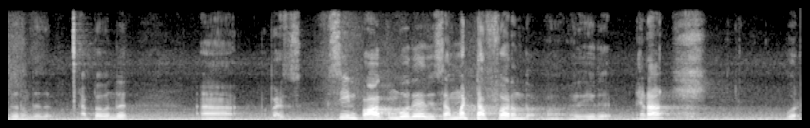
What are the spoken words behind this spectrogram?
இது இருந்தது. அப்போ வந்து சீன் பார்க்கும்போதே அது செம்ம டஃப்பாக இருந்தோம். இது- ஏன்னா ஒரு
